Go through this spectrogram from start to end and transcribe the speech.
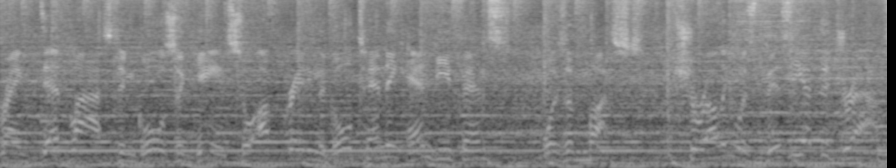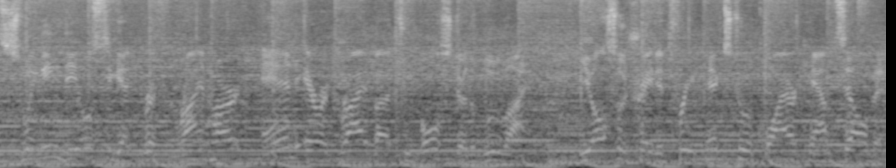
Ranked dead last in goals against, so upgrading the goaltending and defense was a must. Chiarelli was busy at the draft, swinging deals to get Griffin Reinhart and Eric Gryba to bolster the blue line. He also traded three picks to acquire Cam Talbot.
